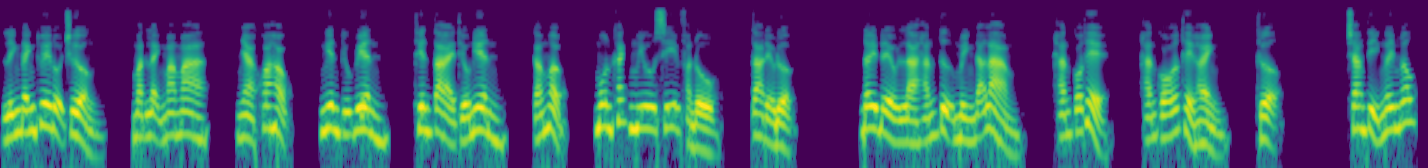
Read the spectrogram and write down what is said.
lính đánh thuê đội trưởng, mặt lệnh ma, nhà khoa học, nghiên cứu viên, thiên tài thiếu niên, cá mập, môn khách mưu sĩ phản đồ, ta đều được. Đây đều là hắn tự mình đã làm, hắn có thể, hắn có thể hành, thượng. Trang tỷ ngây ngốc,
